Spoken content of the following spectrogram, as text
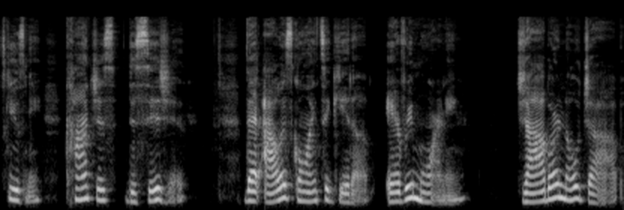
excuse me, conscious decision that I was going to get up every morning, job or no job,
